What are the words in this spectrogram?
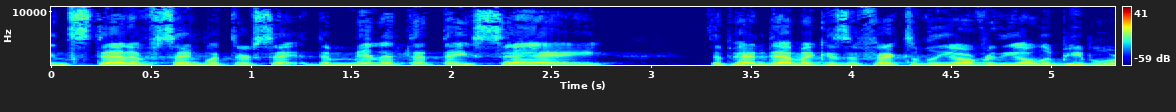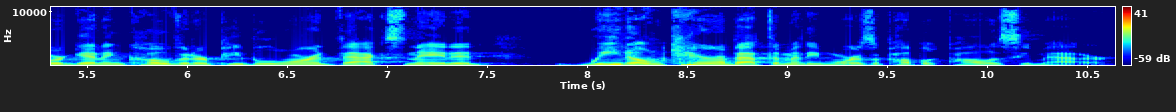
instead of saying what they're saying, the minute that they say the pandemic is effectively over, the only people who are getting COVID are people who aren't vaccinated, we don't care about them anymore as a public policy matter.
